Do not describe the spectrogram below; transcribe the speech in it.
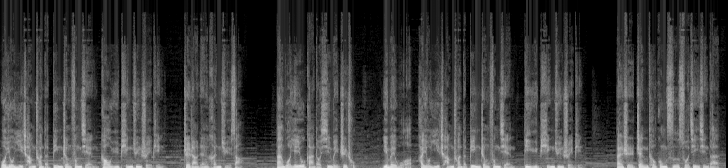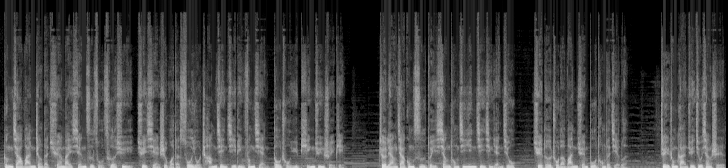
我有一长串的病症风险高于平均水平，这让人很沮丧。但我也有感到欣慰之处，因为我还有一长串的病症风险低于平均水平。但是，Gentle 公司所进行的更加完整的全外显子组测序却显示我的所有常见疾病风险都处于平均水平。这两家公司对相同基因进行研究，却得出了完全不同的结论。这种感觉就像是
